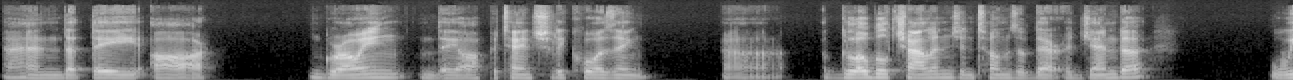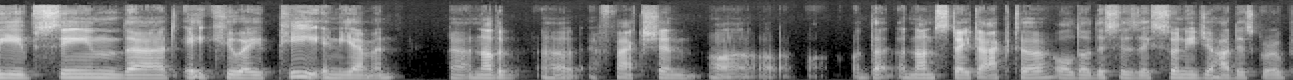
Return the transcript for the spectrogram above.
and that they are growing, they are potentially causing uh, a global challenge in terms of their agenda. We've seen that AQAP in Yemen, another uh, faction, uh, that a non-state actor, although this is a Sunni jihadist group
